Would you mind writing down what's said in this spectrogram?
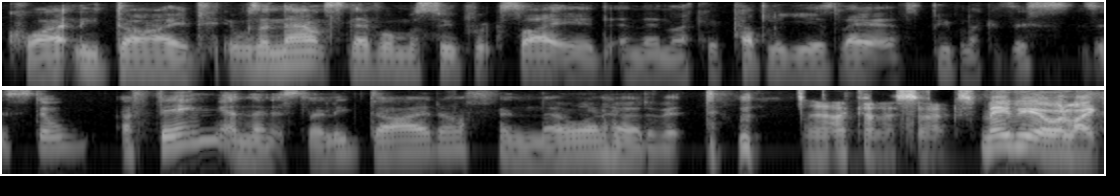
quietly died. It was announced and everyone was super excited, and then like a couple of years later, people were like, "Is this is this still a thing?" And then it slowly died off, and no one heard of it. Yeah, that kind of sucks. Maybe it will like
